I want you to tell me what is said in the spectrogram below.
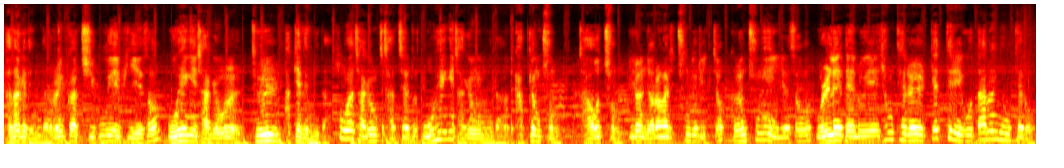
변하게 됩니다. 그러니까 지구에 비해서 오행의 작용을 덜 받게 됩니다. 풍화 작용 자체도 오행의 작용입니다. 갑경충 좌우충 이런 여러 가지 충들이 있죠. 그런 충에 의해서 원래대로의 형태를 깨뜨리고 다른 형태로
